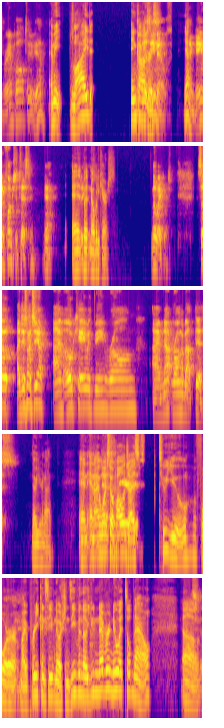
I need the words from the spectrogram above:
Rand Paul, too, yeah. I mean, lied in Congress. emails. Yeah. And gain of function testing. Yeah. And, but nobody cares. Nobody cares. So I just want you to know I'm okay with being wrong. I'm not wrong about this. No, you're not. And and I want to apologize to you for my preconceived notions, even though you never knew it till now. Um,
